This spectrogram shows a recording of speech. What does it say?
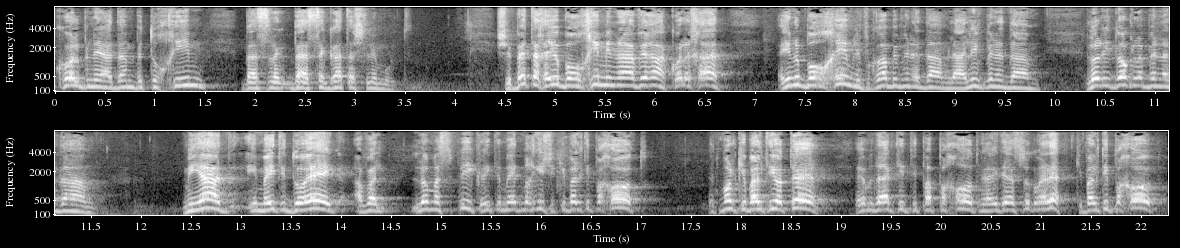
כל בני האדם בטוחים בהשגת השלמות. שבטח היו בורחים מן העבירה, כל אחד. היינו בורחים לפגוע בבן אדם, להעליב בן אדם, לא לדאוג לבן אדם. מיד, אם הייתי דואג, אבל לא מספיק, הייתי מיד מרגיש שקיבלתי פחות. אתמול קיבלתי יותר, היום דאגתי טיפה פחות, והייתי עסוק, קיבלתי פחות.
